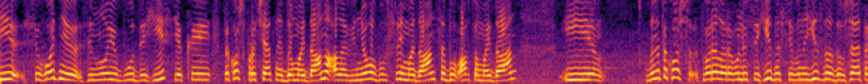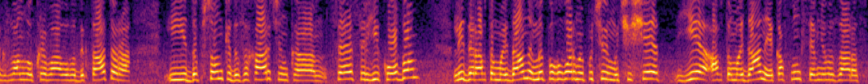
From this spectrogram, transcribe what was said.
І сьогодні зі мною буде гість, який також причетний до майдану, але в нього був свій майдан. Це був автомайдан. І вони також творили революцію гідності. Вони їздили до вже так званого кривавого диктатора і до Пшонки, до Захарченка. Це Сергій Коба, лідер автомайдану. І ми поговоримо, почуємо, чи ще є автомайдан, яка функція в нього зараз.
